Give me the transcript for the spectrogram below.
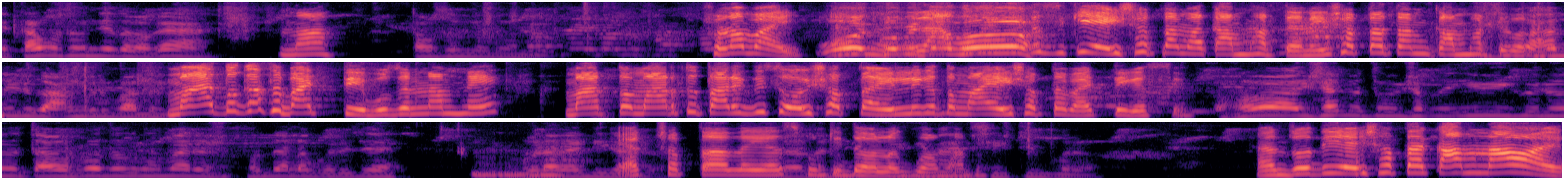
এ কাগজ নিয়ে যাব না। কাগজ নিয়ে যাব না। শোনো ভাই কি এই সপ্তাহ আমার কাম হারতে না এই সপ্তাহ তো আমি কাম হারতে পারব মা তো কাছে বাইতে বুঝেন না আপনি? মা তো মার তো তারিখ দিছে ওই সপ্তাহে এর লিগে তো মা এই সপ্তাহে বাইতে গেছে। হ্যাঁ হিসাবে তো ওই সব ইরি করো তারপর তো মারে সন্ধ্যা আলাপ করে যে এক সপ্তাহ দিয়ে ছুটি দেওয়া লাগবে আমার আর যদি এই সপ্তাহে কাম না হয়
